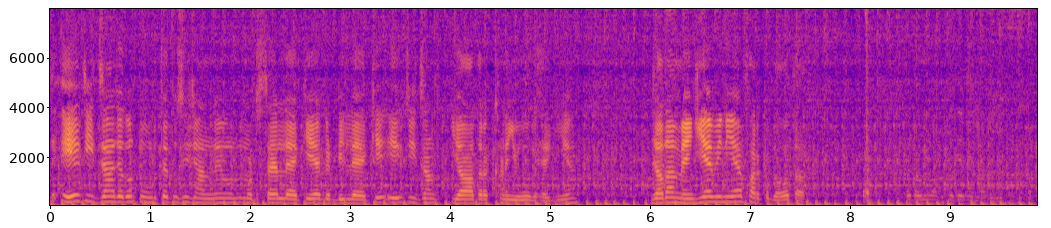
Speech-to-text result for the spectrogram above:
ਤੇ ਇਹ ਚੀਜ਼ਾਂ ਜਦੋਂ ਟੂਰ ਤੇ ਤੁਸੀਂ ਜਾਂਦੇ ਹੋ, ਮੋਟਰਸਾਈਕਲ ਲੈ ਕੇ ਜਾਂ ਗੱਡੀ ਲੈ ਕੇ, ਇਹ ਚੀਜ਼ਾਂ ਯਾਦ ਰੱਖਣ ਯੋਗ ਹੈਗੀਆਂ। ਜ਼ਿਆਦਾ ਮਹਿੰਗੀਆਂ ਵੀ ਨਹੀਂ ਆ, ਫ਼ਰਕ ਬਹੁਤ ਆ ਪੈਟਰੋਲ ਪੰਪ ਤੇ ਮਿਲਦੀ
